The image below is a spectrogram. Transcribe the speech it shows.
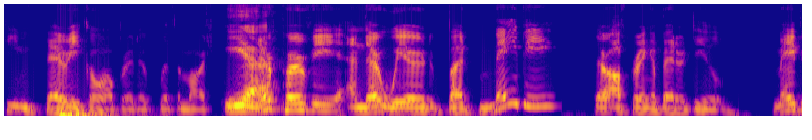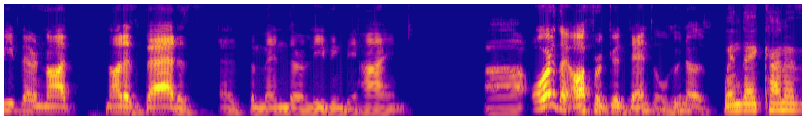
seem very cooperative with the Marsh. Yeah. They're pervy and they're weird, but maybe they're offering a better deal. Maybe they're not not as bad as as the men they're leaving behind. Uh, or they offer good dental. Who knows? when they kind of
